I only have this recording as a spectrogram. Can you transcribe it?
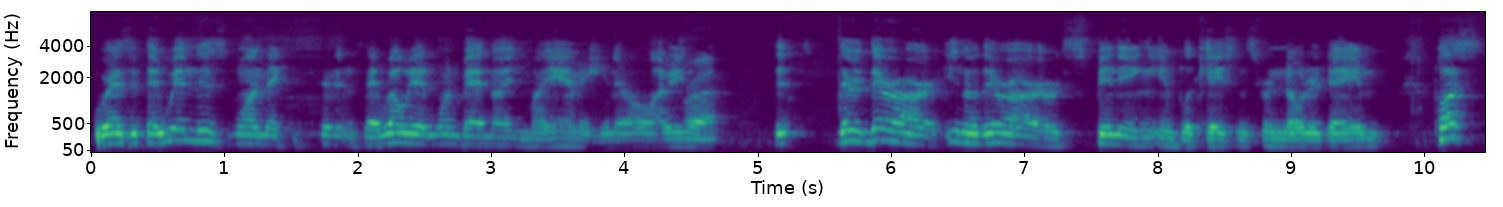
Whereas if they win this one, they can sit and say, "Well, we had one bad night in Miami." You know, I mean, right. th- there there are you know there are spinning implications for Notre Dame. Plus,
